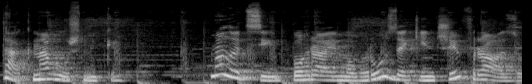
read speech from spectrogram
Так, навушники. Молодці, пограємо в гру, закінчи фразу.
